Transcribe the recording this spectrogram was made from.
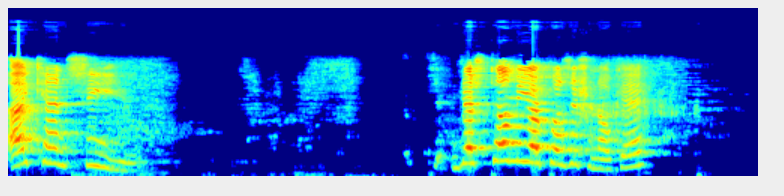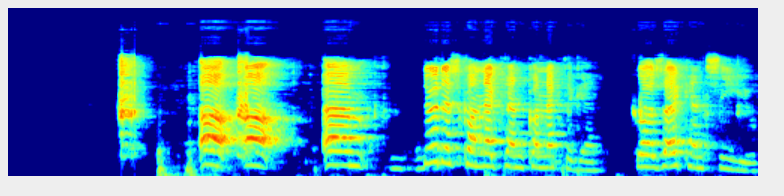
I can't see you. Just tell me your position, okay? Uh, uh, um, do disconnect and connect again. Cause I can't see you.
